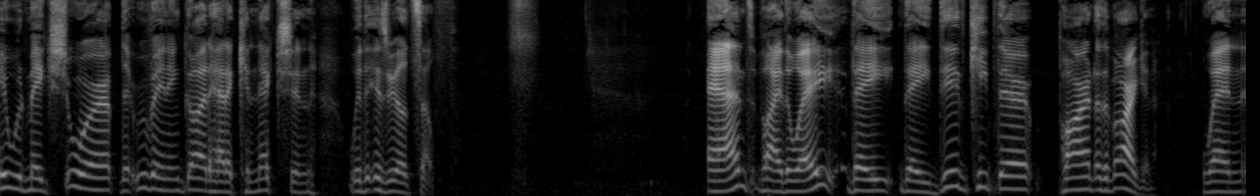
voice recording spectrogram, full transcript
it would make sure that Reuven and Gad had a connection with Israel itself. And by the way, they they did keep their part of the bargain. When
